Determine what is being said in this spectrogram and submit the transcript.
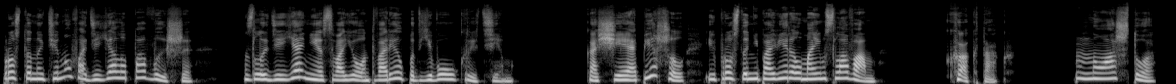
просто натянув одеяло повыше. Злодеяние свое он творил под его укрытием. Кощей опешил и просто не поверил моим словам. «Как так?» «Ну а что?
